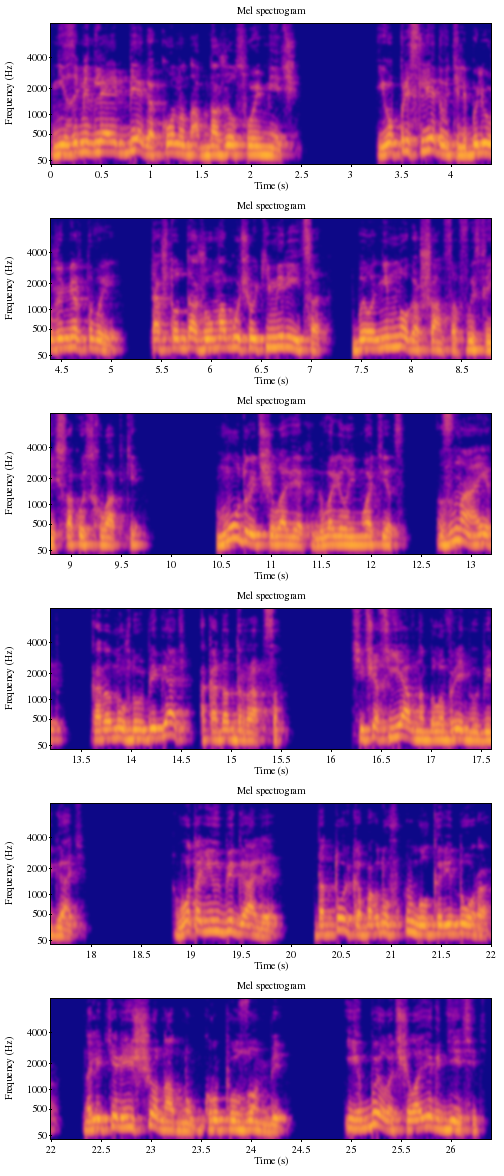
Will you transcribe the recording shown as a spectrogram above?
Не замедляя бега, Конан обнажил свой меч. Его преследователи были уже мертвы, так что даже у могучего кемерийца было немного шансов выстоять в такой схватке. «Мудрый человек», – говорил ему отец, – «знает, когда нужно убегать, а когда драться. Сейчас явно было время убегать. Вот они убегали, да только обогнув угол коридора, налетели еще на одну группу зомби. Их было человек десять.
